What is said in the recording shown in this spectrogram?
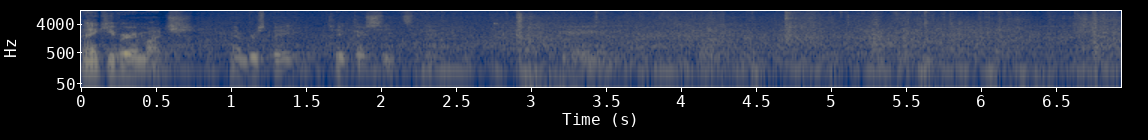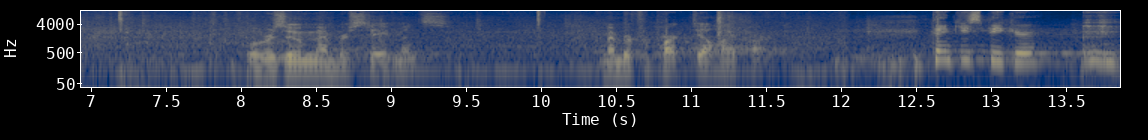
Thank you very much. Members may take their seats again. We'll resume member statements. Member for Parkdale High Park. Thank you, Speaker.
